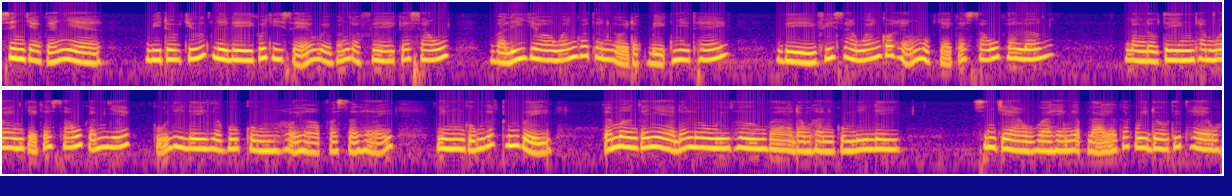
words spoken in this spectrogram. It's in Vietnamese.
Xin chào cả nhà. Video trước Lily có chia sẻ về quán cà phê cá sấu và lý do quán có tên gọi đặc biệt như thế. Vì phía sau quán có hẳn một chài cá sấu khá lớn. Lần đầu tiên tham quan chài cá sấu cảm giác của Lily là vô cùng hồi hộp và sợ hãi, nhưng cũng rất thú vị. Cảm ơn cả nhà đã luôn yêu thương và đồng hành cùng Lily. Xin chào và hẹn gặp lại ở các video tiếp theo.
